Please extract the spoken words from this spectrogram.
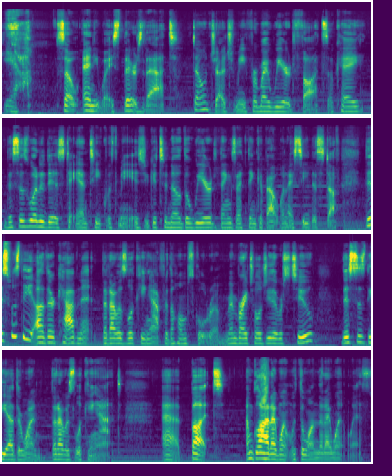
Yeah. So, anyways, there's that. Don't judge me for my weird thoughts, okay? This is what it is to antique with me, is you get to know the weird things I think about when I see this stuff. This was the other cabinet that I was looking at for the homeschool room. Remember I told you there was two? This is the other one that I was looking at. Uh, but I'm glad I went with the one that I went with.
